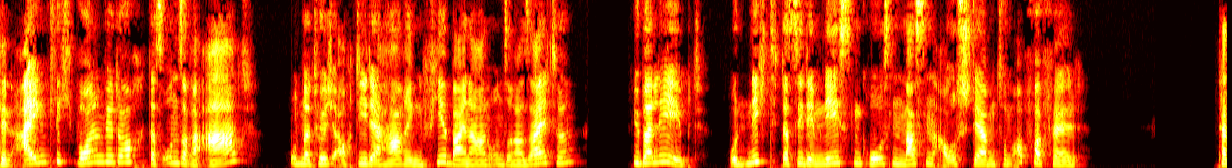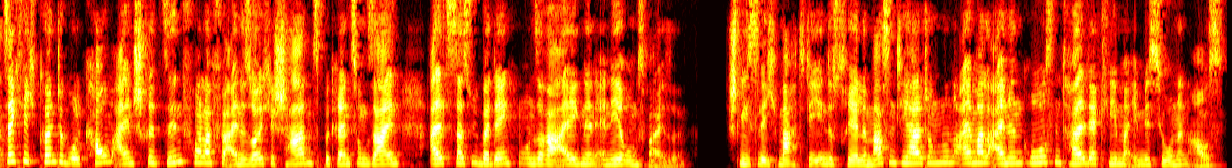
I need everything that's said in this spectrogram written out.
Denn eigentlich wollen wir doch, dass unsere Art und natürlich auch die der haarigen Vierbeiner an unserer Seite, überlebt und nicht, dass sie dem nächsten großen Massenaussterben zum Opfer fällt. Tatsächlich könnte wohl kaum ein Schritt sinnvoller für eine solche Schadensbegrenzung sein, als das Überdenken unserer eigenen Ernährungsweise. Schließlich macht die industrielle Massentierhaltung nun einmal einen großen Teil der Klimaemissionen aus.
